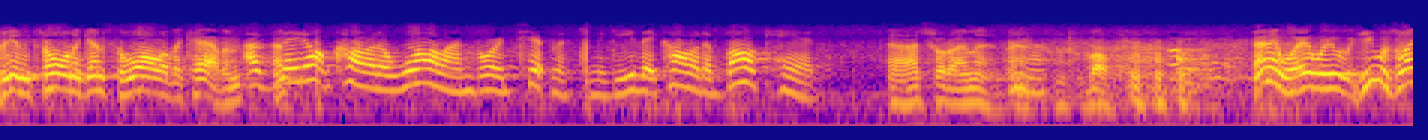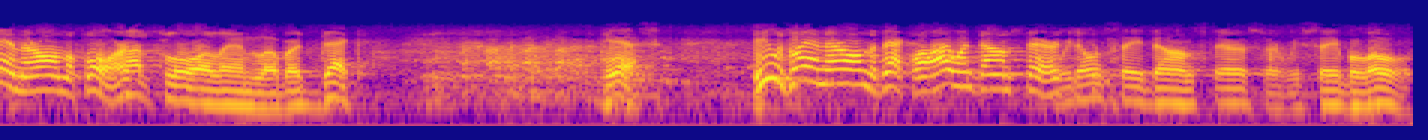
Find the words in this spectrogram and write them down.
being thrown against the wall of the cabin. Uh, and- They don't call it a wall on board ship, Mr. McGee. They call it a bulkhead. Yeah, that's what I meant. Both. anyway, we, he was laying there on the floor. Not floor, landlubber, deck. Yes. He was laying there on the deck while I went downstairs. We don't say downstairs, sir. We say below.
